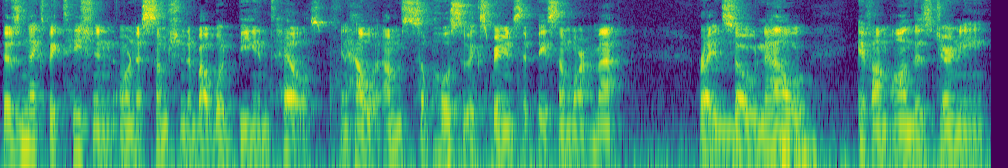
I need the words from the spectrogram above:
there's an expectation or an assumption about what b entails and how i'm supposed to experience it based on where i'm at right mm. so now if i'm on this journey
